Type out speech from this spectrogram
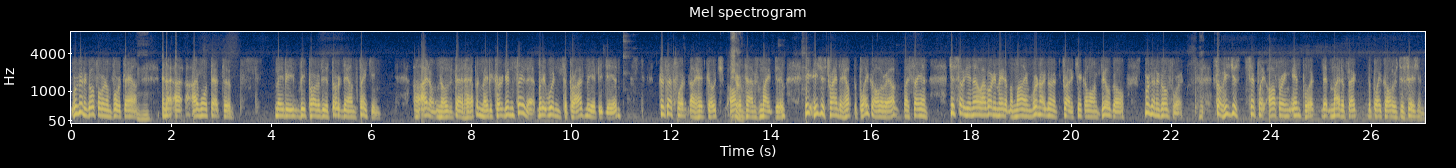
we're going to go for it on fourth down. And I, I, I want that to maybe be part of your third down thinking. Uh, I don't know that that happened. Maybe Kirk didn't say that, but it wouldn't surprise me if he did, because that's what a head coach Sure. oftentimes might do. He, he's just trying to help the play caller out by saying, "Just so you know, I've already made up my mind. We're not going to try to kick a long field goal. We're going to go for it. So he's just simply offering input that might affect the play caller's decision.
